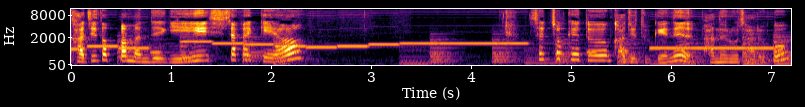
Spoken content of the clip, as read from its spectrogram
가지덮밥 만들기 시작할게요. 세척해둔 가지 두 개는 반으로 자르고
